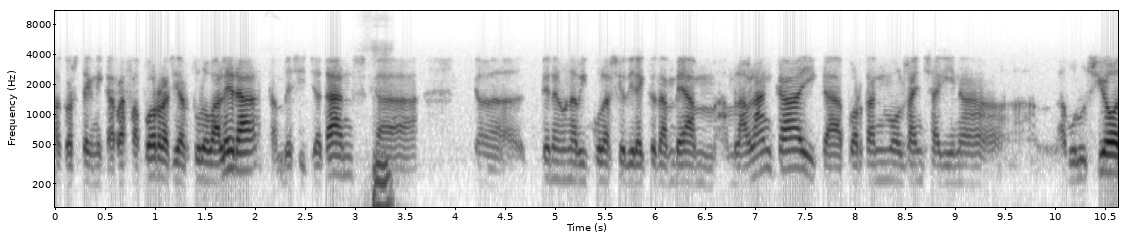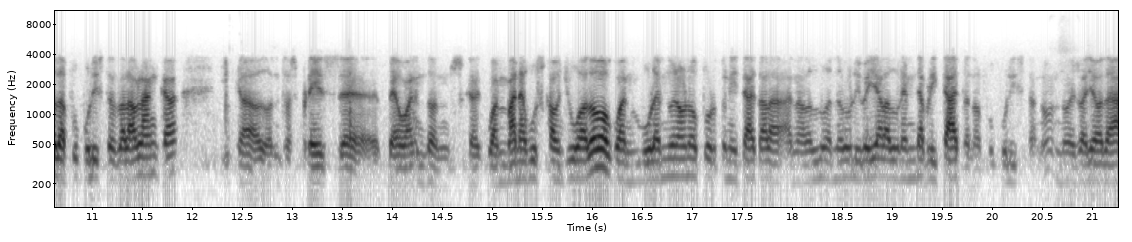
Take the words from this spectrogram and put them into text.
el cos tècnic a Rafa Porres i Arturo Valera, també sitgetans, que, mm. que tenen una vinculació directa també amb, amb la Blanca i que porten molts anys seguint l'evolució de futbolistes de la Blanca i que doncs, després eh, veuen doncs, que quan van a buscar un jugador, quan volem donar una oportunitat a la, a l'Olivella, la donem de veritat en el futbolista. No, no és allò de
